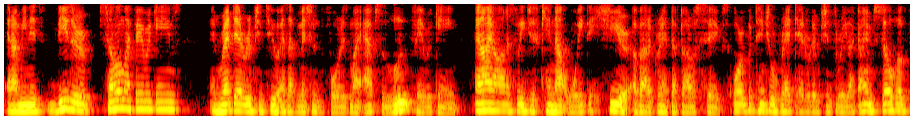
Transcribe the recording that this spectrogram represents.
and I mean it's these are some of my favorite games, and Red Dead Redemption 2, as I've mentioned before, is my absolute favorite game. And I honestly just cannot wait to hear about a Grand Theft Auto 6 or a potential Red Dead Redemption 3. Like, I am so hooked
